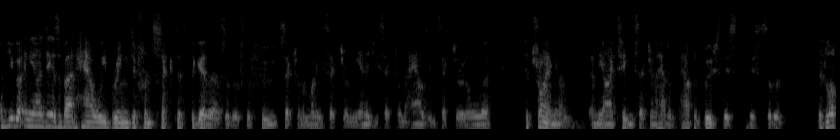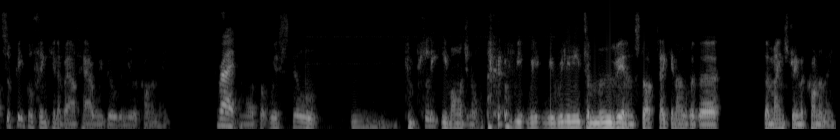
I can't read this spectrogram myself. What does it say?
Have you got any ideas about how we bring different sectors together, sort of the food sector and the money sector and the energy sector and the housing sector and all the, to try and you know, and the IT sector and how to how to boost this this sort of. There's lots of people thinking about how we build a new economy, Right. Uh, but we're still completely marginal. we, we, we really need to move in and start taking over the the mainstream economy.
